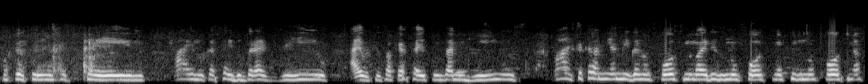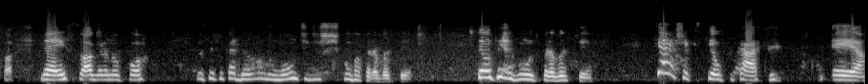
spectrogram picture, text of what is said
porque eu tenho receio, ai, nunca saí do Brasil, ai, você só quer sair com os amiguinhos, ai, se aquela minha amiga não fosse, meu marido não fosse, meu filho não fosse, minha, so minha ex-sogra não for, você fica dando um monte de desculpa para você. Então eu pergunto para você, você acha que se eu ficasse, é,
